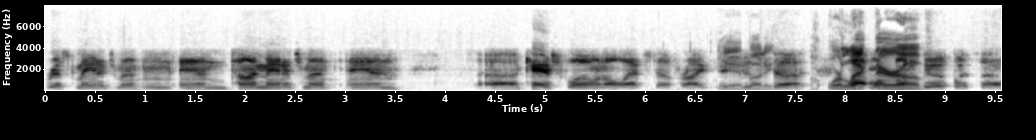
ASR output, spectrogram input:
risk management and and time management and uh, cash flow and all that stuff, right? It's Yeah, just, buddy. Uh, Or lack thereof. do it with. Uh,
